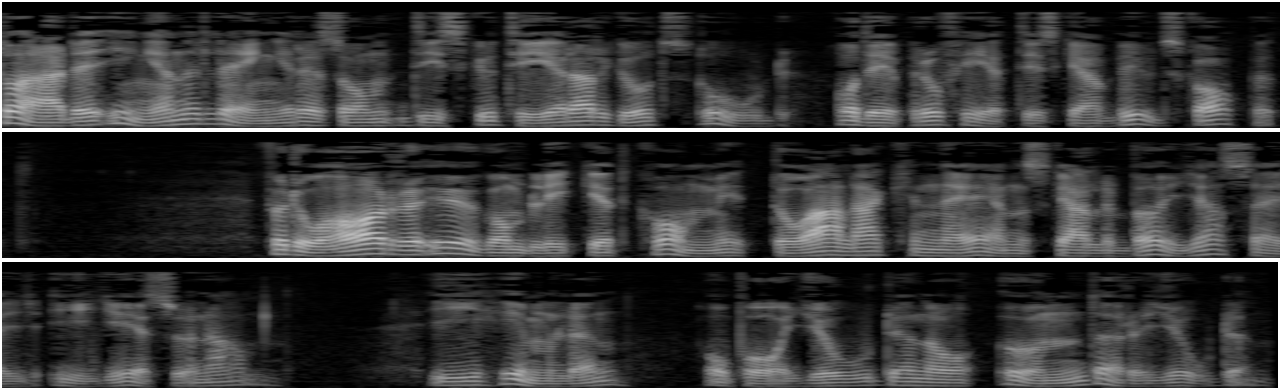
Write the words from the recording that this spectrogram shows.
då är det ingen längre som diskuterar Guds ord och det profetiska budskapet. För då har ögonblicket kommit då alla knän skall böja sig i Jesu namn, i himlen och på jorden och under jorden.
